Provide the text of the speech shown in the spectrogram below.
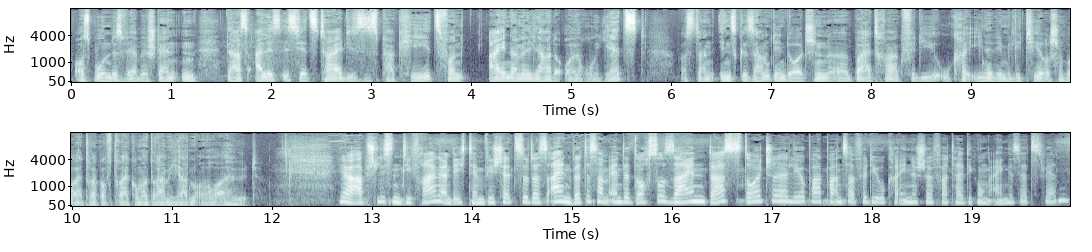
aus Bundeswehrbeständen. Das alles ist jetzt Teil dieses Pakets von einer Milliarde Euro jetzt, was dann insgesamt den deutschen äh, Beitrag für die Ukraine, den militärischen Beitrag auf 3,3 Milliarden Euro erhöht. Ja, abschließend die Frage an dich, Tim. Wie schätzt du das ein? Wird es am Ende doch so sein, dass deutsche Leopardpanzer für die ukrainische Verteidigung eingesetzt werden?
